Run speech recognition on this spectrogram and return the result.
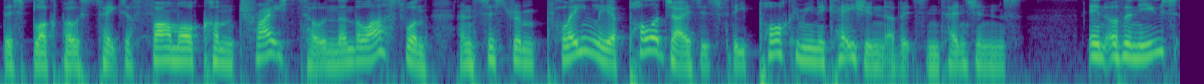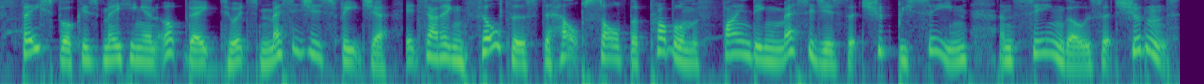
This blog post takes a far more contrite tone than the last one, and Systrom plainly apologises for the poor communication of its intentions. In other news, Facebook is making an update to its messages feature. It's adding filters to help solve the problem of finding messages that should be seen and seeing those that shouldn't.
